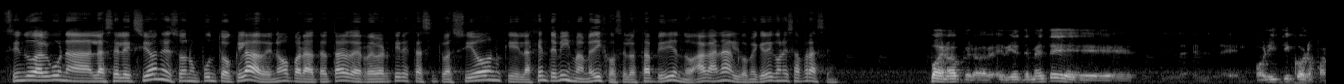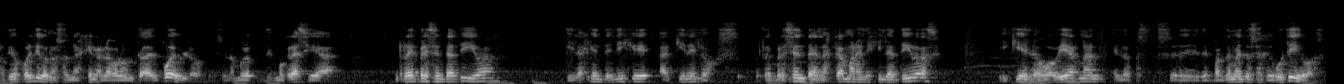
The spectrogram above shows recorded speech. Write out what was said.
Sin duda alguna, las elecciones son un punto clave ¿no? para tratar de revertir esta situación que la gente misma me dijo, se lo está pidiendo, hagan algo, me quedé con esa frase. Bueno, pero evidentemente el político, los partidos políticos no son ajenos a la voluntad del pueblo, es una democracia representativa y la gente elige a quienes los representan en las cámaras legislativas y quienes los gobiernan en los eh, departamentos ejecutivos.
